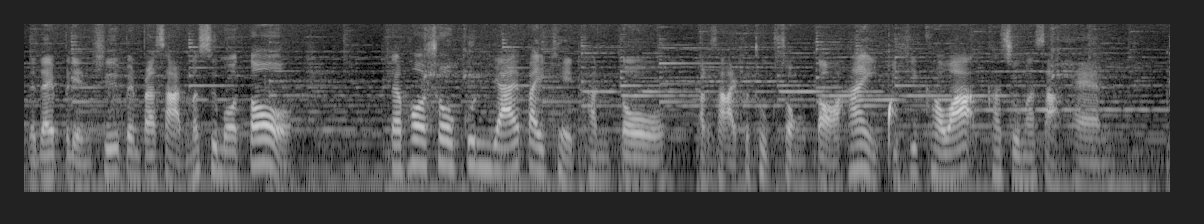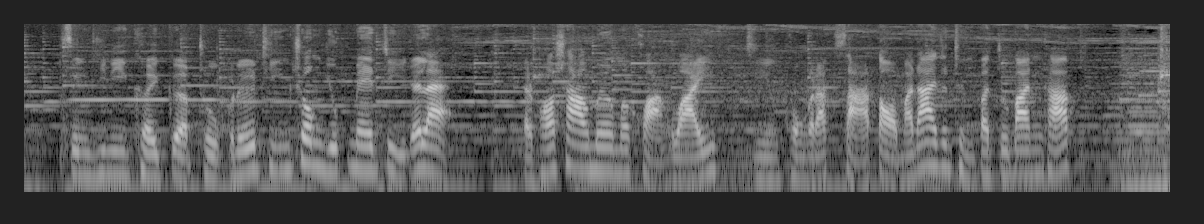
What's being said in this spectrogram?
และได้เปลี่ยนชื่อเป็นปราสาทมัตสึโมโตะแต่พอโชกุนย้ายไปเขตคันโต ปราสาทก็ถูกส่งต่อให้อิชิคาวะคาซูมาสะแทน ซึ่งที่นี่เคยเกือบถูกรื้อทิ้งช่วงยุคเมจิด้วยแหละ แต่เพราะชาวเมืองมาขวางไว้ ยังคงรักษาต่อมาได้จนถึงปัจจุบันครับ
